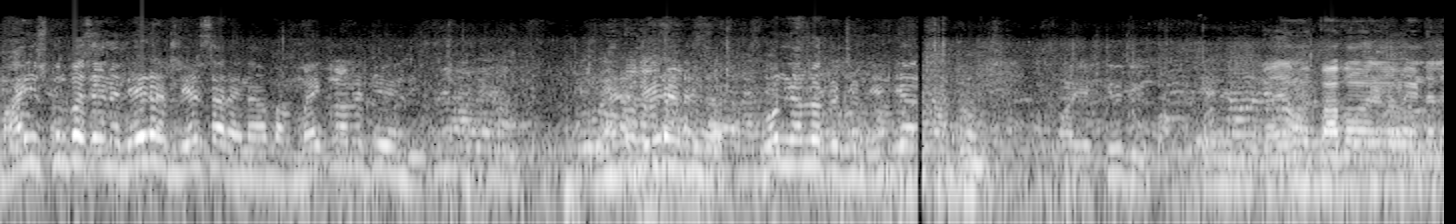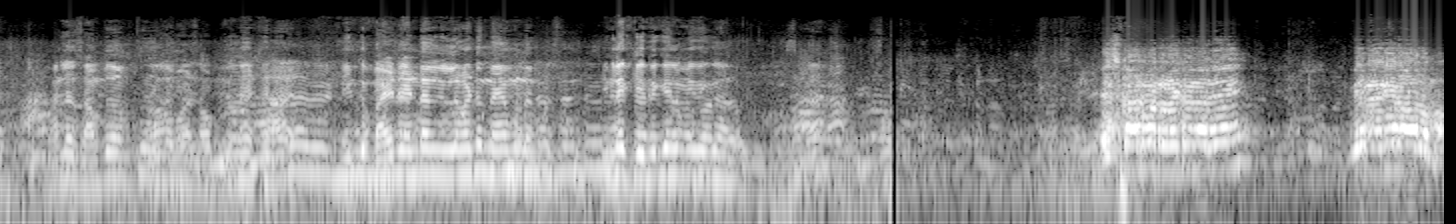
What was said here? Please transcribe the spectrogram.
మా స్కూల్ బస్ అయినా లేడా లేడు సార్ ఆయన మైక్లో అన్నట్టు చేయండి ఆయన లేడంట సార్ ఫోన్ గల్లోకి వచ్చింది ఏం చేయాలి పాపం సంపు ఇంకా బయట ఎండలు నిలబడి మేము ఇలా కిందకి మీద కాదు ఎస్కార్మెంట్ రెడీ ఉన్నది. మీరు రెడీ రావాలమ్మా.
